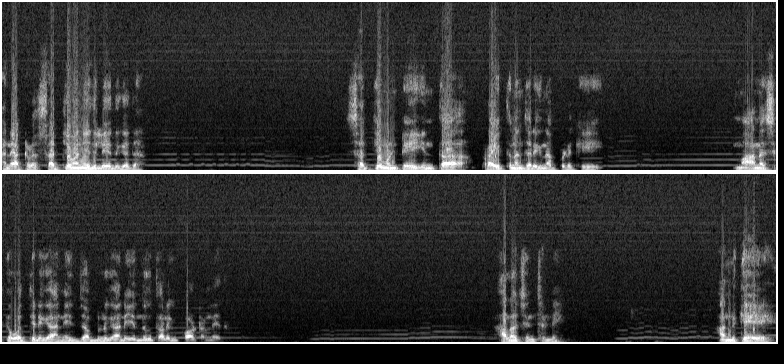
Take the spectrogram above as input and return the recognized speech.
కానీ అక్కడ సత్యం అనేది లేదు కదా. సత్యం అంటే ఇంత ప్రయత్నం జరిగినప్పటికీ మానసిక ఒత్తిడి కానీ జబ్బులు కానీ ఎందుకు తొలగిపోవటం లేదు. ఆలోచించండి. అందుకే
